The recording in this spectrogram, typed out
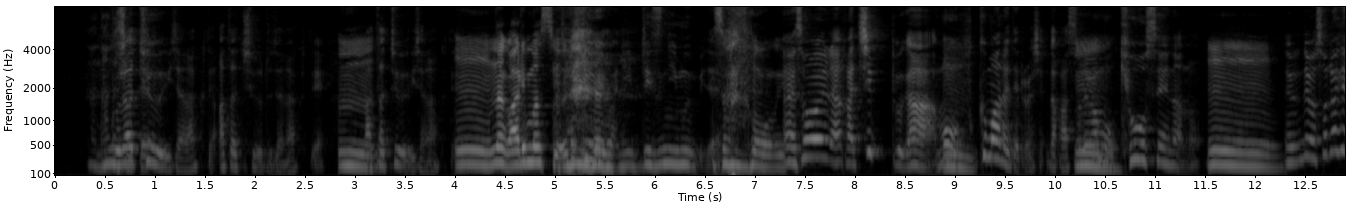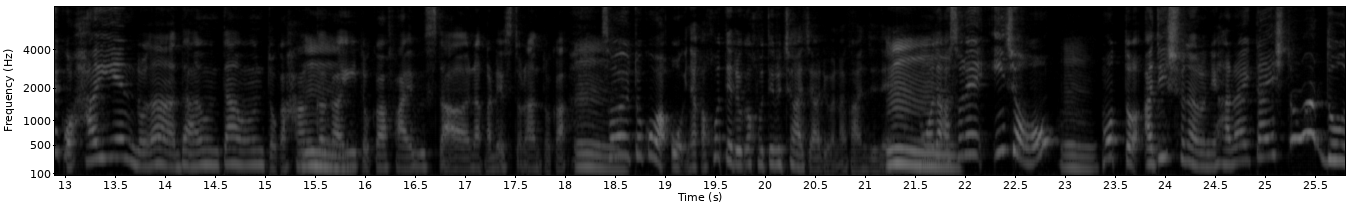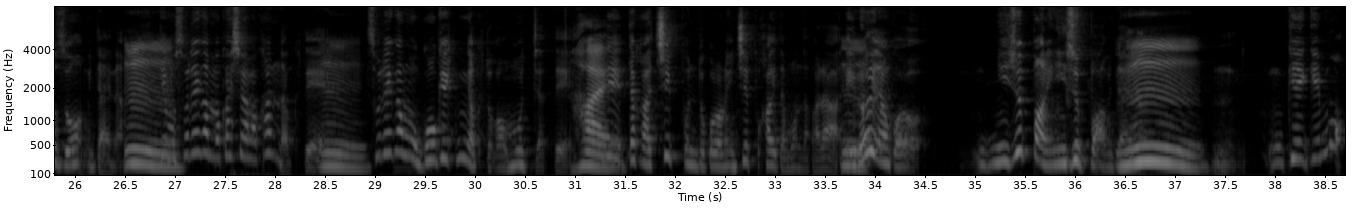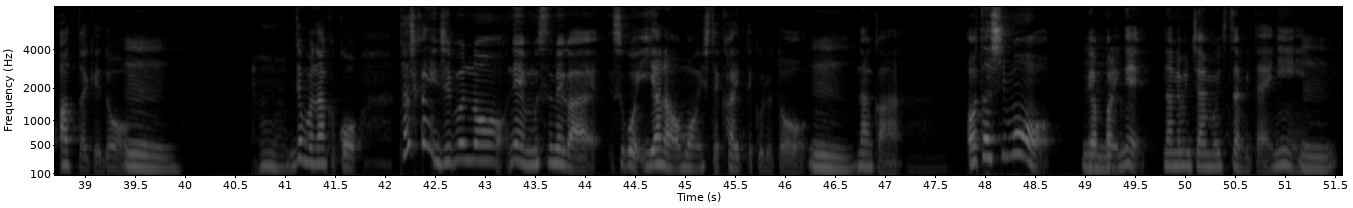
グラチューイじゃなくてアタチュールじゃなくて、うん。アタチューイじゃなくて、うんなんかありますよね。はディズニームービーで そうそう。えそういうなんかチップがもう含まれてるらしい。だからそれがもう強制なの、うん。ででもそれは結構ハイエンドなダウンタウンとか繁華街とかファイブスターなんかレストランとか、うん。そういうとこは多い。なんかホテルがホテルチャージあるような感じで、うん。もうだからそれ以上、うん。もっとアディショナルに払いたい人はどうぞみたいな、うん。でもそれが昔は分かんなくて、うん。それがもう合計金額とか思っちゃって、はい。でだからチップのところにチップ書いたもんだから、えらいなんか20%に20%みたいな、うん。うん。経験もあったけど、うん。うん、でもなんかこう確かに自分の、ね、娘がすごい嫌な思いして帰ってくると、うん。なんか私もやっぱりね、ななみちゃんも言ってたみたいに、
